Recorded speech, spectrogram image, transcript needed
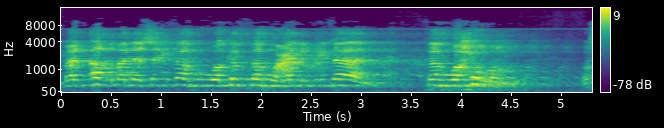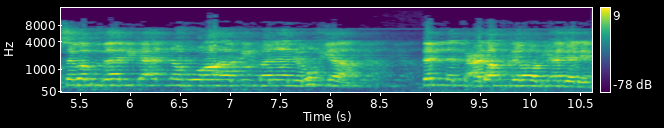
من أغمد سيفه وكفه عن القتال فهو حر. وسبب ذلك أنه رأى في المنام رؤيا دلت على اقتراب أجله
